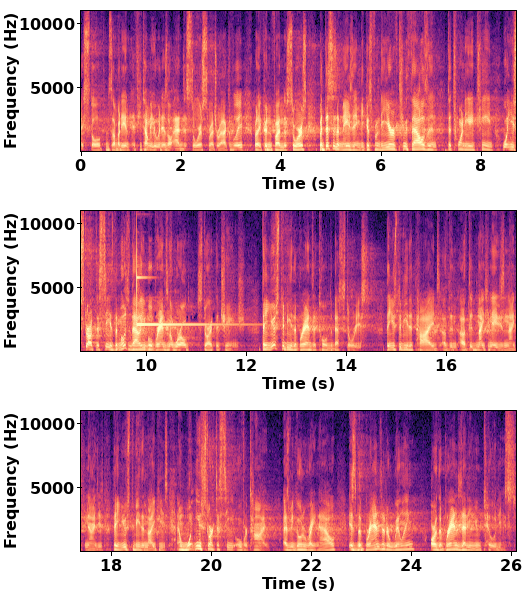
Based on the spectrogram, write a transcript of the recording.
I, stole it from somebody, and if you tell me who it is, I'll add the source retroactively, but I couldn't find the source. But this is amazing because from the year of 2000 to 2018, what you start to see is the most valuable brands in the world start to change. They used to be the brands that told the best stories. They used to be the tides of the, of the 1980s and 1990s. They used to be the Nikes. And what you start to see over time, as we go to right now, is the brands that are willing are the brands that are utilities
